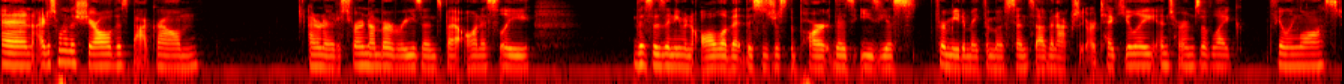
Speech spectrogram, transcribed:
And I just wanted to share all this background I don't know, just for a number of reasons, but honestly, this isn't even all of it. This is just the part that's easiest for me to make the most sense of and actually articulate in terms of like feeling lost.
